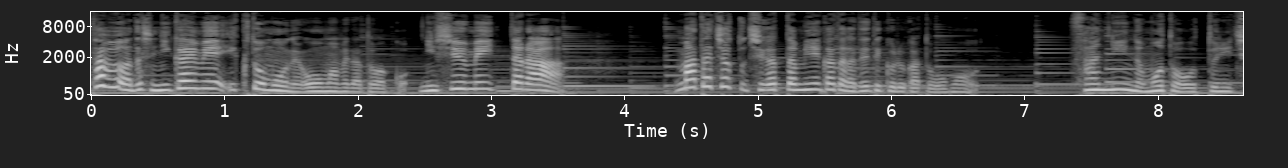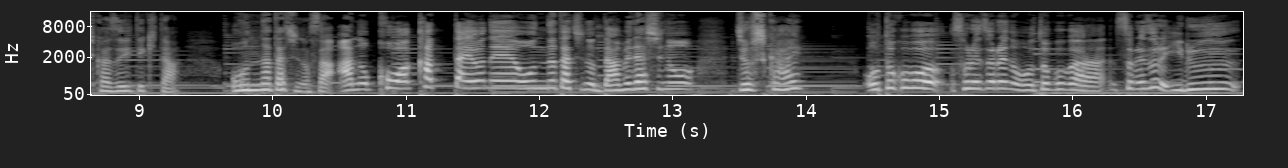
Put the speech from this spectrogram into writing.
多分私2回目行くと思うのよ、大豆だとはこう。2周目行ったら、またちょっと違った見え方が出てくるかと思う。3人の元夫に近づいてきた女たちのさ、あの怖かったよね、女たちのダメ出しの女子会男、それぞれの男が、それぞれいる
